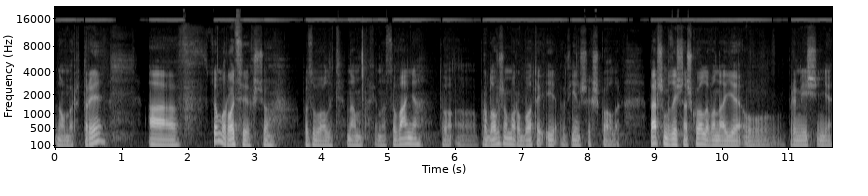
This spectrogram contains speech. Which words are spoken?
номер 3 А в цьому році, якщо дозволить нам фінансування, то продовжимо роботи і в інших школах. Перша музична школа вона є у приміщенні,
